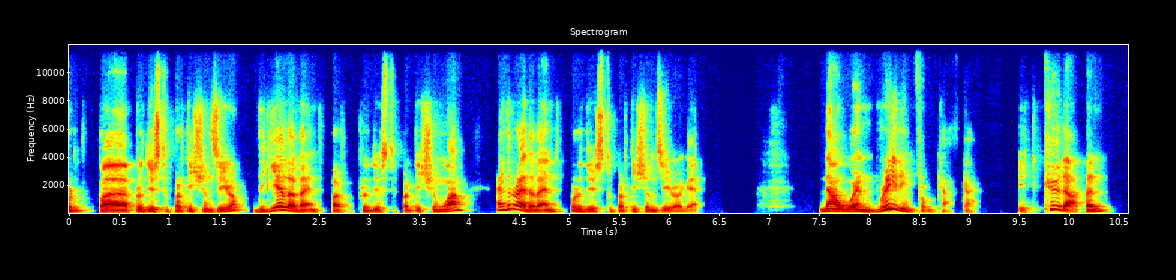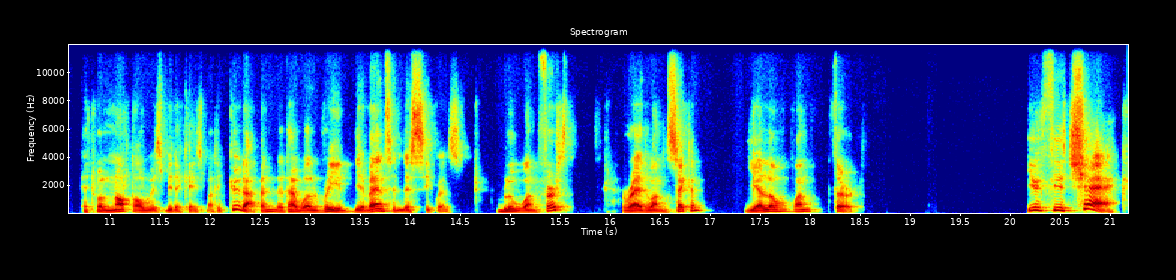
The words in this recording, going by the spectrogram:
uh, produced to partition zero, the yellow event produced to partition one, and the red event produced to partition zero again. Now, when reading from Kafka, it could happen, it will not always be the case, but it could happen that I will read the events in this sequence, blue one first, red one second, yellow one third. If you check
